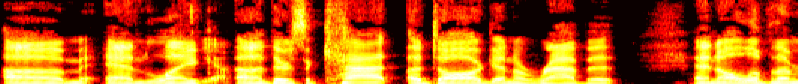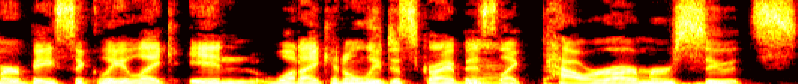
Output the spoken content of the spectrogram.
Um, and like Yeah. uh, there's a cat, a dog, and a rabbit, and all of them are basically like in what I can only describe as like power armor suits,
